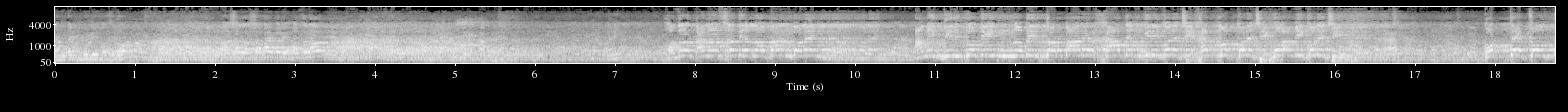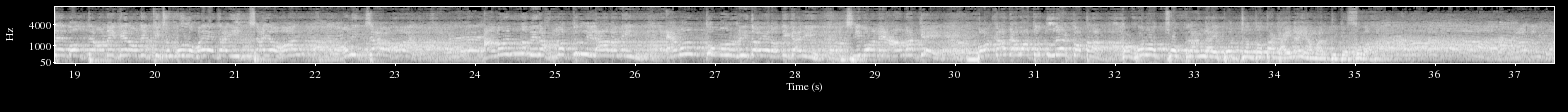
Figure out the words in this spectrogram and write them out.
নামটা কি বলি, হজরত? মাসাল্লাহ সবাই বলি, হজরত? হজরত আনাস রাদিয়াল্লাহু তাআলা বলেন, আমি দীর্ঘদিন নবীর কখনো চোখ রাঙ্গাই পর্যন্ত তাকাই নাই আমার দিকে সুবাহ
